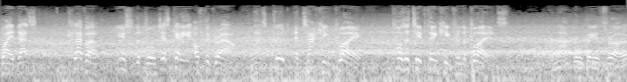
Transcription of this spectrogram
that's clever use of the ball, just getting it off the ground. And that's good attacking play, positive thinking from the players. And that will be a throw.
